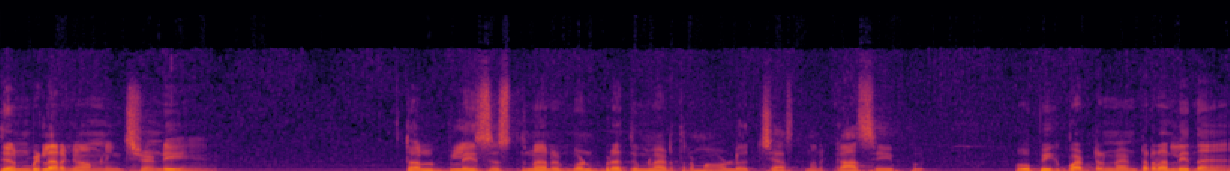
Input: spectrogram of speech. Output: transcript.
దేవుని బిళ్ళారు గమనించండి. తలుపులు వేసిస్తున్నారు అనుకోండి బ్రతిమలాడుతారు మా వాళ్ళు వచ్చేస్తున్నారు. కాసేపు ఓపిక పట్టండి అంటారా లేదా?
